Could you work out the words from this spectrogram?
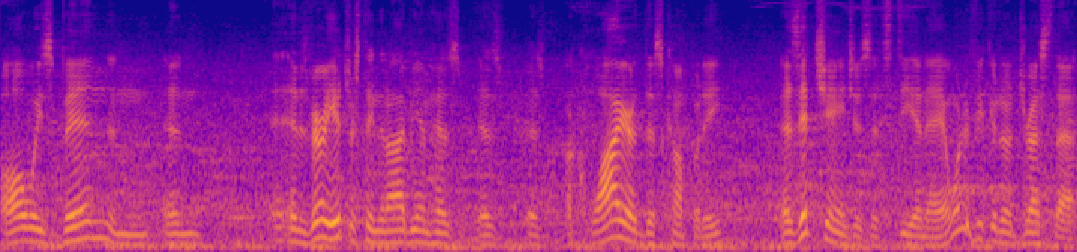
always been, and, and and it's very interesting that IBM has, has, has acquired this company as it changes its DNA. I wonder if you could address that.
